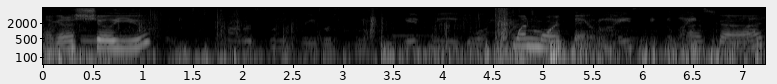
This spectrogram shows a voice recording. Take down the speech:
I gotta show you one more thing. I've got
